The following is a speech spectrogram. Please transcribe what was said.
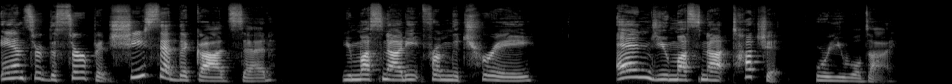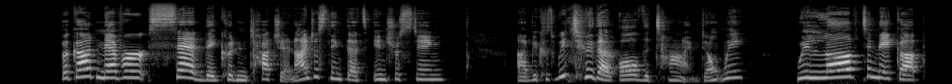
answered the serpent, she said that God said, You must not eat from the tree, and you must not touch it, or you will die. But God never said they couldn't touch it. And I just think that's interesting uh, because we do that all the time, don't we? We love to make up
